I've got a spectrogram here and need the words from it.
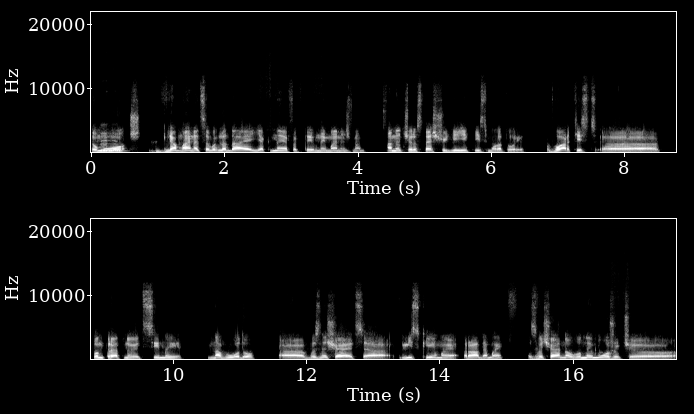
Тому ж для мене це виглядає як неефективний менеджмент, а не через те, що є якісь мораторії. Вартість е, конкретної ціни на воду е, визначається міськими радами. Звичайно, вони можуть е,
